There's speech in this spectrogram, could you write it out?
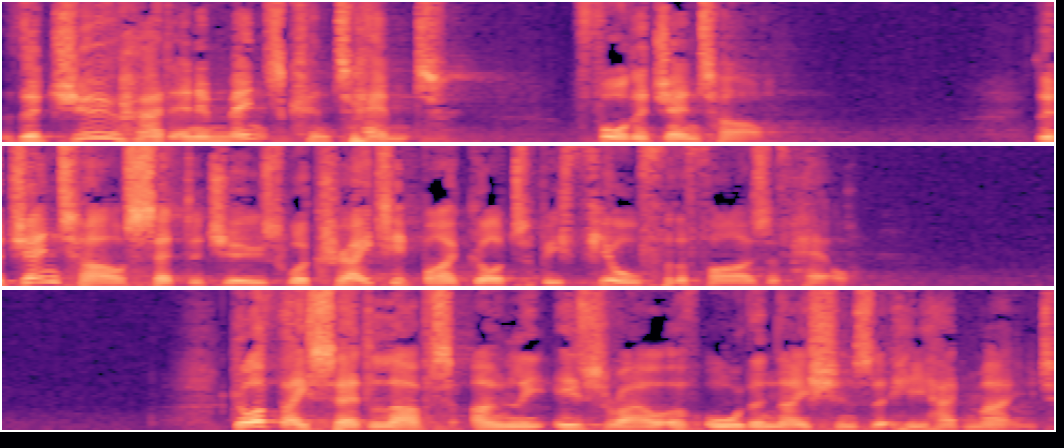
The Jew had an immense contempt for the Gentile. The Gentiles, said the Jews, were created by God to be fuel for the fires of hell. God, they said, loves only Israel of all the nations that he had made.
